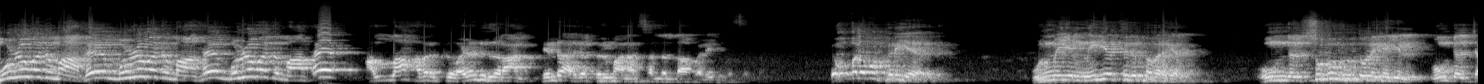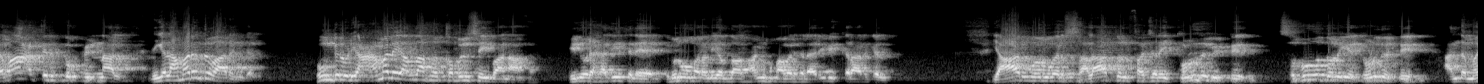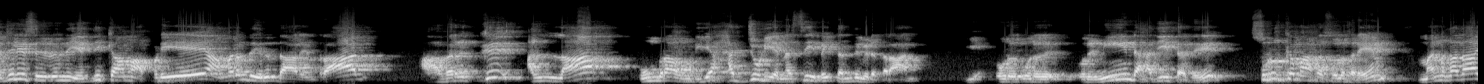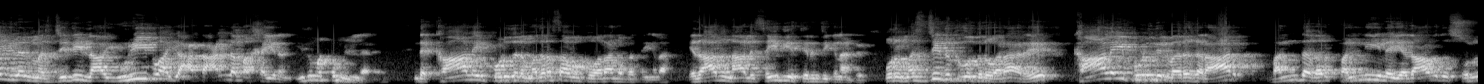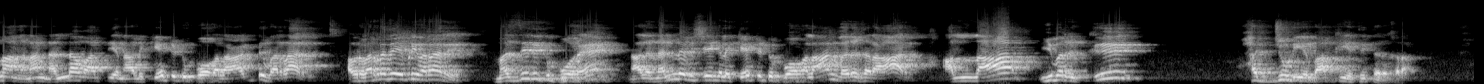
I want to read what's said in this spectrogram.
முழுவதுமாக முழுவதுமாக முழுவதுமாக அல்லாஹ் அவருக்கு வழங்குகிறான் என்றார்கள் பெருமானார் சல்லல்லாஹ் அலைஹி வஸல்லம். எவ்வளவு பெரிய இது. உண்மையில் நீயத்திருப்பவர்கள். உங்கள் சுபுகு தொழுகையில் உங்கள் ஜமாத்திற்கு பின்னால் நீங்கள் அமர்ந்து வாருங்கள். உங்களுடைய அமலை அல்லாஹ் கபுல் செய்வானாக. இன்னொரு ஹதீசிலே இபுனோமர் அலி அல்லாஹ் அன்ஹும் அவர்கள் அறிவிக்கிறார்கள். யார் ஒருவர் சலாத்துல் ஃபஜரை தொழுது விட்டு சுபுகு தொழுகை தொழுதுட்டு அந்த மஜிலிசிலிருந்து எந்திக்காம அப்படியே அமர்ந்து இருந்தார் என்றால் அவருக்கு அல்லாஹ் உம்ராவுடைய ஹஜ்ஜுடைய நசீபை தந்து விடுகிறான் ஒரு ஒரு ஒரு நீண்ட ஹதீஸ் அது. சுருக்கமாக சொல்கிறேன் மன்கதா இலல் மஸ்ஜிதி லா யுரீது அல்லம ஹைரன் இது மட்டும் இல்லை. இந்த காலை பொழுதுல மதரசாவுக்கு வராங்க பாத்தீங்களா? ஏதாவது நாலு செய்தியை தெரிஞ்சுக்கலான்ட்டு. ஒரு மஸ்ஜிதுக்கு ஒருத்தர் வராரு. காலை பொழுதில் வருகிறார். வந்தவர் பள்ளியில ஏதாவது சொன்னாங்கன்னா நல்ல வார்த்தையை நாலு கேட்டுட்டு போகலான்ட்டு வர்றாரு. அவர் வர்றதே எப்படி வர்றாரு? மஸ்ஜிதுக்கு போறேன். நாலு நல்ல விஷயங்களை கேட்டுட்டு போகலான்னு வருகிறார். அல்லாஹ் இவருக்கு ஹஜ்ஜுடைய பாக்கியத்தை தருகிறார்.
